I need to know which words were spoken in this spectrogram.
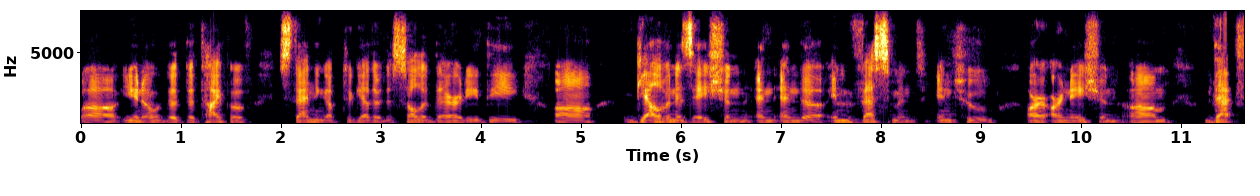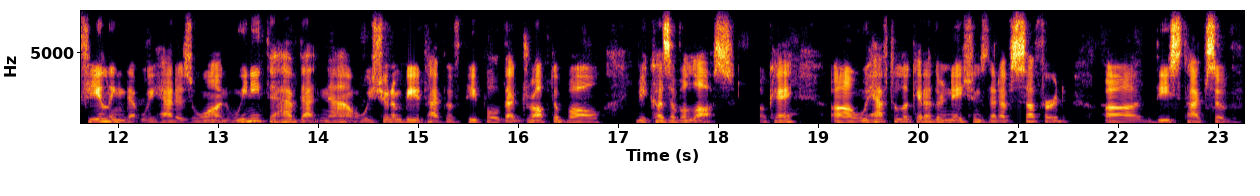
Uh, you know, the the type of standing up together, the solidarity, the uh, galvanization and and the investment into our our nation. Um, that feeling that we had as one. We need to have that now. We shouldn't be a type of people that drop the ball because of a loss. Okay, uh, we have to look at other nations that have suffered uh, these types of,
